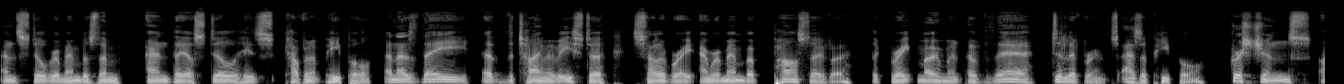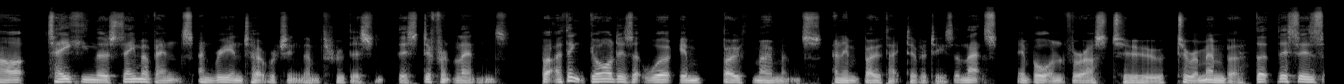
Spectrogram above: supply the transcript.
and still remembers them. And they are still his covenant people. And as they, at the time of Easter, celebrate and remember Passover, the great moment of their deliverance as a people, Christians are taking those same events and reinterpreting them through this this different lens. But I think God is at work in both moments and in both activities, and that's important for us to to remember that this is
